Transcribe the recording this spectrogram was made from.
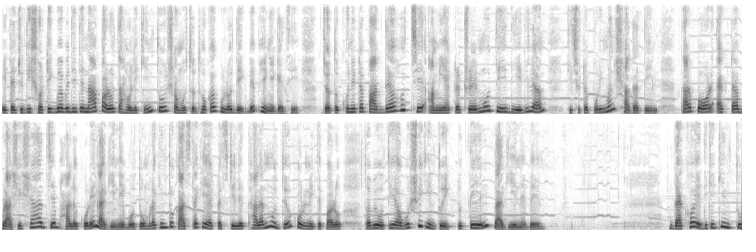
এটা যদি সঠিকভাবে দিতে না পারো, তাহলে কিন্তু সমস্ত ধোকাগুলো দেখবে ভেঙে গেছে। যতক্ষণ এটা পাক দেওয়া হচ্ছে, আমি একটা ট্রের মধ্যে দিয়ে দিলাম। কিছুটা পরিমাণ সাদা তেল। তারপর একটা ব্রাশের সাহায্যে ভালো করে লাগিয়ে নেব। তোমরা কিন্তু কাজটাকে একটা স্টিলের থালার মধ্যেও করে নিতে পারো। তবে অতি অবশ্যই কিন্তু একটু তেল লাগিয়ে নেবে। দেখো, এদিকে কিন্তু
